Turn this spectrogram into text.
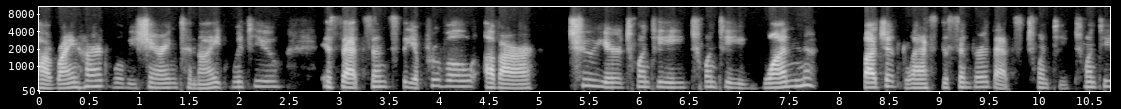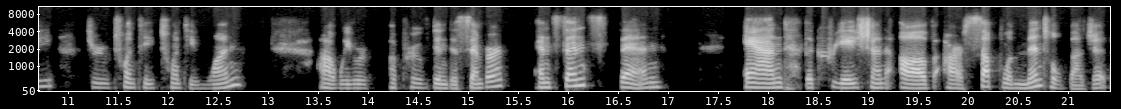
uh, Reinhardt will be sharing tonight with you is that since the approval of our two-year 2021 budget last December, that's 2020 through 2021, uh, we were approved in December. And since then, and the creation of our supplemental budget,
